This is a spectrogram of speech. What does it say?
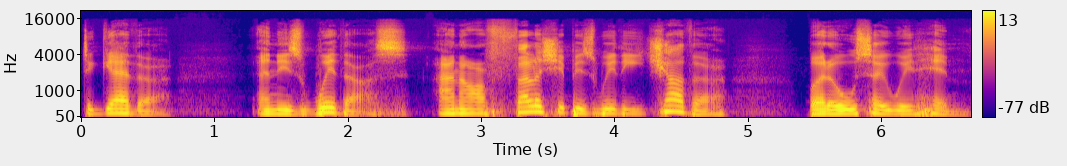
together and is with us. And our fellowship is with each other but also with Him.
